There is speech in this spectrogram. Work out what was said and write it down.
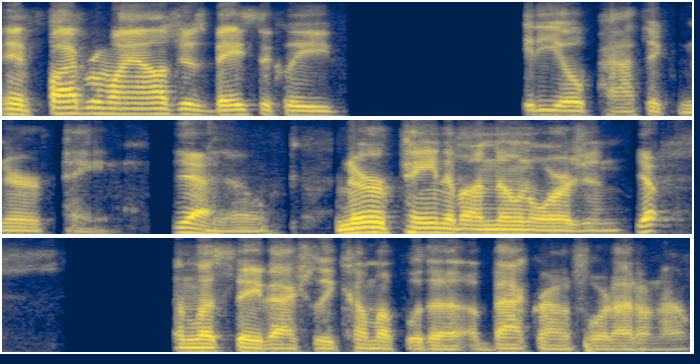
And fibromyalgia is basically idiopathic nerve pain yeah. you know nerve pain of unknown origin Yep. unless they've actually come up with a, a background for it i don't know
